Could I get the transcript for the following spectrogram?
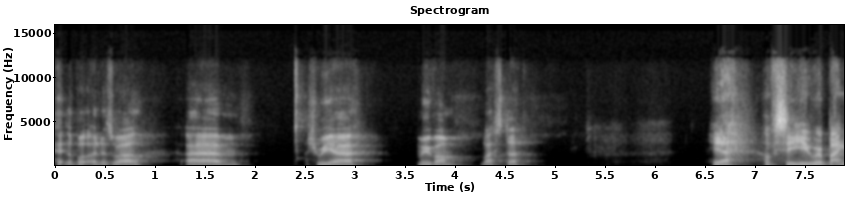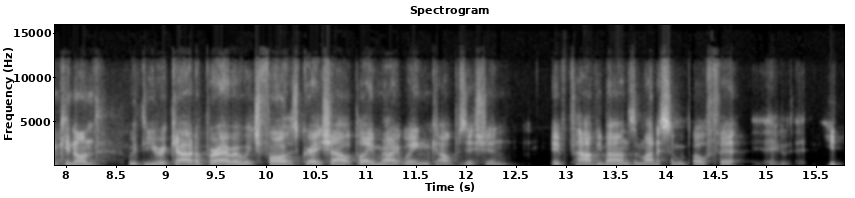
hit the button as well. Um, should we uh, move on, Leicester? Yeah, obviously you were banking on with your Ricardo Pereira, which thought was a great shout, playing right wing out position. If Harvey Barnes and Maddison were both fit, you'd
